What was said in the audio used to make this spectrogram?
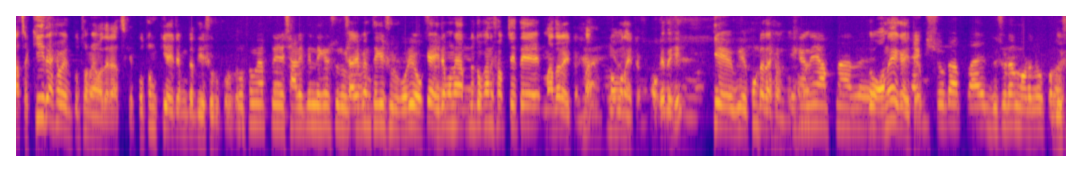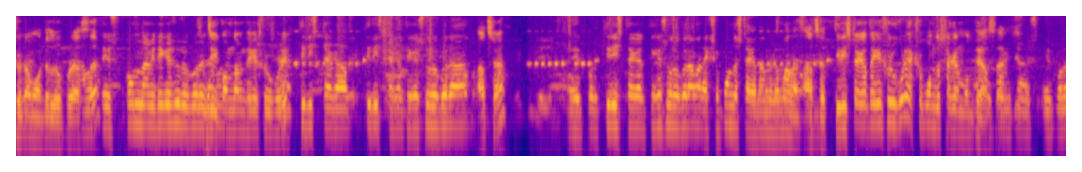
আচ্ছা কি দেখাবেন প্রথমে আমাদের আজকে? প্রথম কি আইটেমটা দিয়ে শুরু করবেন? প্রথমে আপনি শাড়ি পিন থেকে শুরু শাড়ি প্যান্ট থেকে শুরু করি ওকে? এটা মনে হয় আপনার দোকানে সবচেয়ে মাদার আইটেম না? কমন আইটেম ওকে দেখি। কি কোনটা দেখাবেন এখানে আপনার তো অনেক আইটেম একশোটা প্রায় দুশোটার মডেলের উপর আছে। দুশোটা মডেলের উপরে আছে। কম দামি থেকে শুরু করে জি কম দামি থেকে শুরু করি। তিরিশ টাকা তিরিশ টাকা থেকে শুরু করা। আচ্ছা। এরপর তিরিশ টাকা থেকে শুরু করে আমার একশো পঞ্চাশ টাকা দামের মাল আছে। আচ্ছা টাকা থেকে শুরু করে একশো পঞ্চাশ টাকার মধ্যে আছে আর কি। এরপরে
